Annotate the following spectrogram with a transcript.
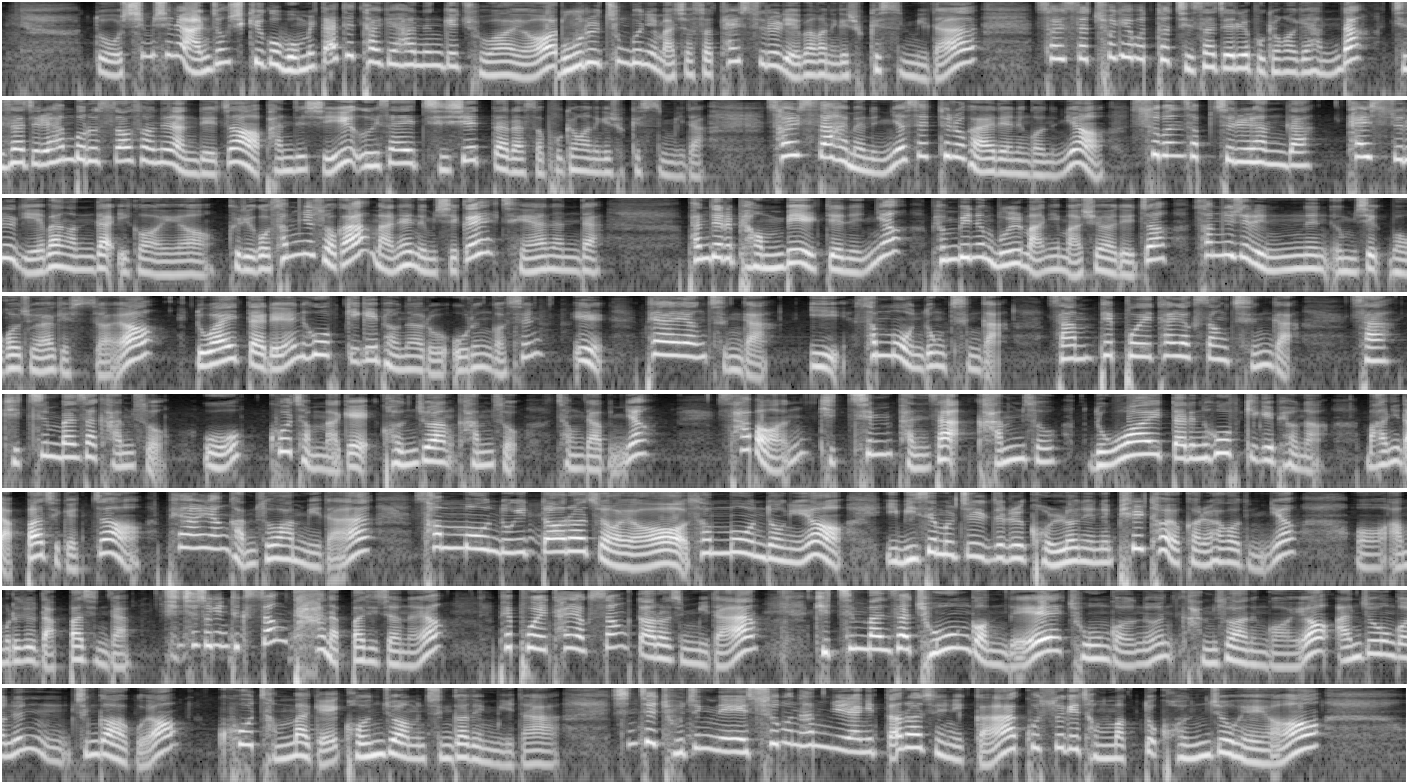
또 심신을 안정시키고 몸을 따뜻하게 하는 게 좋아요. 물을 충분히 마셔서 탈수를 예방하는 게 좋겠습니다. 설사 초기부터 지사제를 복용하게 한다? 지사제를 함부로 써서는 안 되죠. 반드시 의사의 지시에 따라서 복용하는 게 좋겠습니다. 설사 하면은요, 세트로 가야 되는 거는요, 수분 섭취를 한다. 탈수를 예방한다 이거예요. 그리고 섬유소가 많은 음식을 제한한다. 반대로 변비일 때는요, 변비는 물 많이 마셔야 되죠? 섬유질 있는 음식 먹어줘야겠어요. 노화에 따른 호흡기계 변화로 옳은 것은 1. 폐활량 증가 2. 섬모 운동 증가 3. 폐포의 탄력성 증가 4. 기침 반사 감소 5. 5. 코 점막의 건조함 감소. 정답은요? 4번 기침 반사 감소. 노화에 따른 호흡기계 변화 많이 나빠지겠죠? 폐활량 감소합니다. 섬모 운동이 떨어져요. 섬모 운동이요. 이 미세 물질들을 걸러내는 필터 역할을 하거든요. 어, 아무래도 나빠진다. 신체적인 특성 다 나빠지잖아요. 폐포의 탄력성 떨어집니다. 기침 반사 좋은 건데 좋은 거는 감소하는 거예요. 안 좋은 거는 증가하고요. 코 점막의 건조함은 증가됩니다. 신체 조직 내의 수분 함유량이 떨어지니까 코 속의 점막도 건조해요.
